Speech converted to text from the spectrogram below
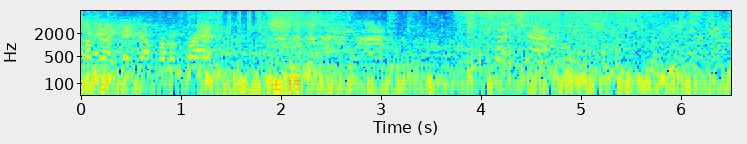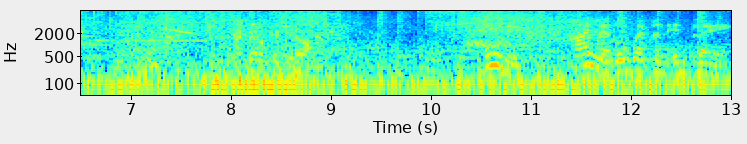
Something I picked up from a friend. I better pick it up. Warning. High level weapon in play.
